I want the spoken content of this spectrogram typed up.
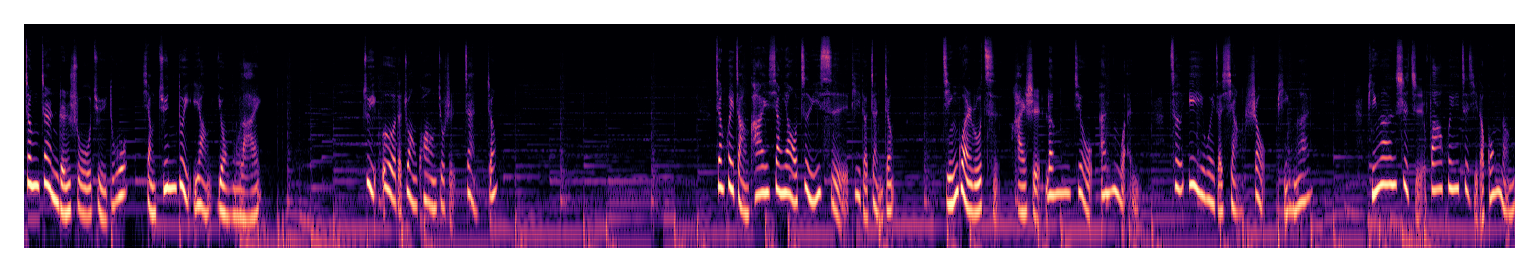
征战人数巨多，像军队一样涌来。最恶的状况就是战将会展开像要置于死地的战争。尽管如此，还是仍旧安稳。这意味着享受平安。平安是指发挥自己的功能，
